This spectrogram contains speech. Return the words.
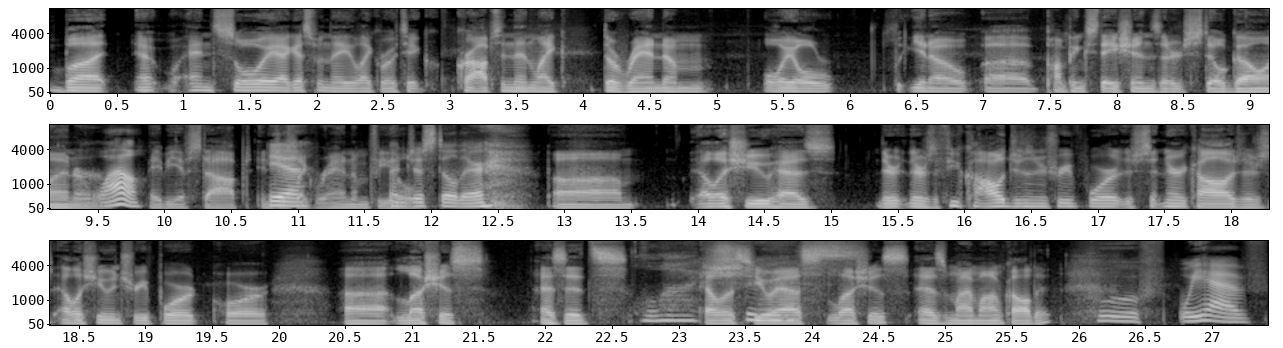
but and soy. I guess when they like rotate crops, and then like the random oil, you know, uh, pumping stations that are still going, or Wow. maybe have stopped, and Yeah. just like random fields. I'm just still there. Um, LSU has there. There's a few colleges in Shreveport. There's Centenary College. There's LSU in Shreveport, or uh, Luscious, as it's LSUS Luscious, as my mom called it. Oof. We have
